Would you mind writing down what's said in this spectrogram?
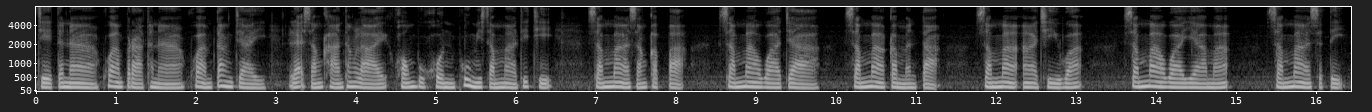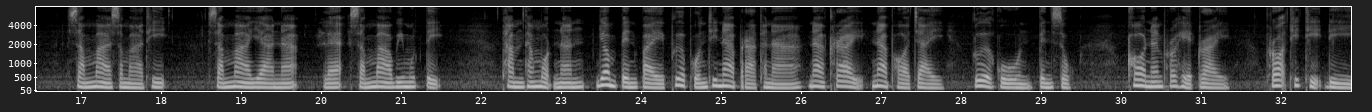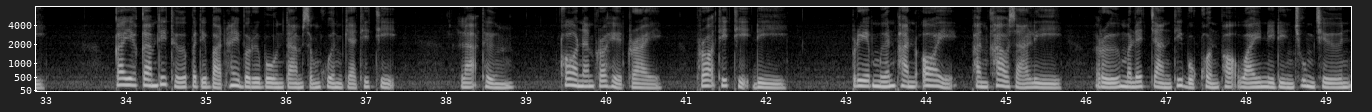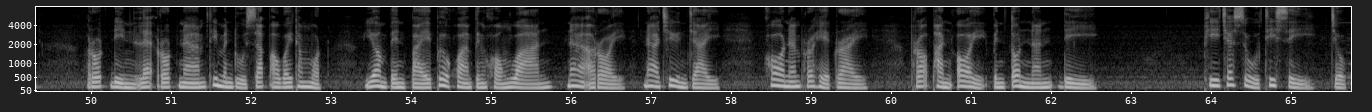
เจตนา ความปรารถนา ความตั้งใจ และสังขารทั้งหลายของบุคคลผู้มีสัมมาทิฏฐิ สัมมาสังกัปปะ สัมมาวาจา สัมมากัมมันตะ สัมมาอาชีวะ สัมมาวายามะ สัมมาสติ สัมมาสมาธิ สัมมาญาณะ และสัมมาวิมุตติทำทั้งหมดนั้นย่อมเป็นไปเพื่อผลที่น่าปรารถนา น่าใคร่ น่าพอใจ เกื้อกูล เป็นสุข ข้อนั้นเพราะเหตุไร เพราะทิฏฐิดี กายกรรมที่ถือปฏิบัติให้บริบูรณ์ตามสมควรแก่ทิฏฐิ ละถึง ข้อนั้นเพราะเหตุไร เพราะทิฏฐิดี เปรียบเหมือนพันอ้อย พันข้าวสาลี หรือเมล็ดจันทร์ที่บุคคลเพาะไว้ในดินชุ่มชื้นรดดินและรดน้ำที่มันดูดซับเอาไว้ทั้งหมด ย่อมเป็นไปเพื่อความเป็นของหวาน น่าอร่อย น่าชื่นใจ ข้อนั้นเพราะเหตุไร เพราะพันอ้อยเป็นต้นนั้นดี พีชสูตรที่สี่จบ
